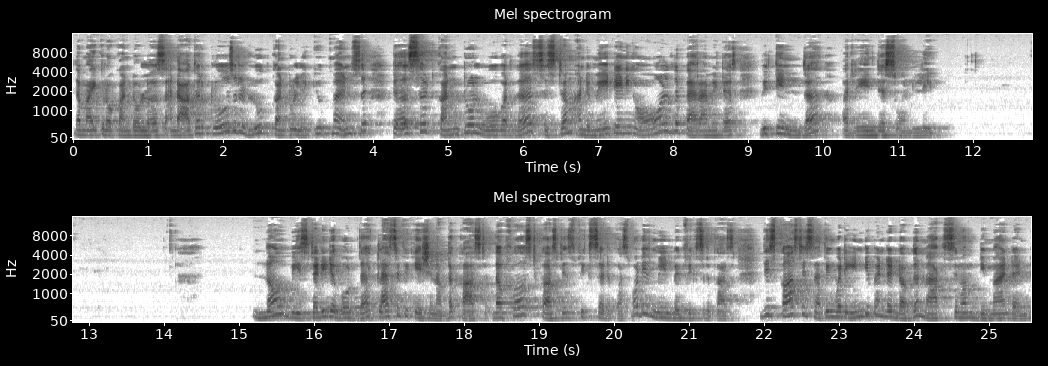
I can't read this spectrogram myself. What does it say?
The microcontrollers and other closed loop control equipments to assert control over the system and maintaining all the parameters within the ranges only. Now we studied about the classification of the cost. The first cost is fixed cost. What is mean by fixed cost? This cost is nothing but independent of the maximum demand and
